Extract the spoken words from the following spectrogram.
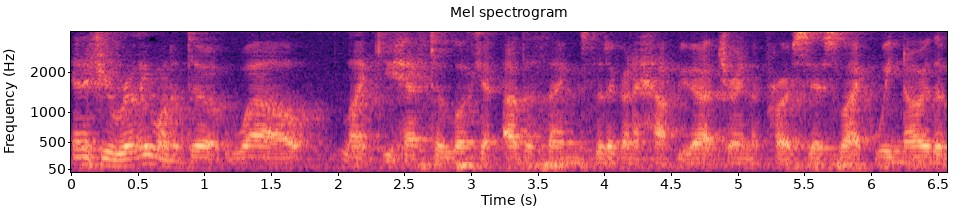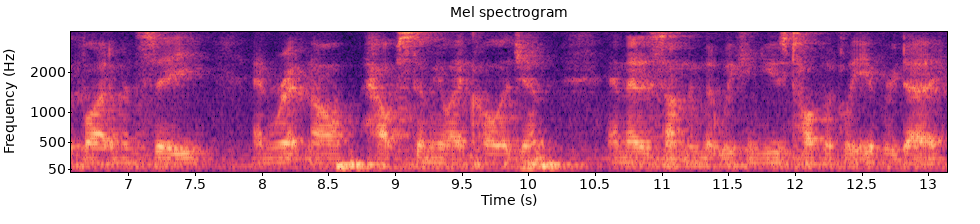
And if you really want to do it well, like you have to look at other things that are going to help you out during the process. Like we know that vitamin C and retinol help stimulate collagen, and that is something that we can use topically every day.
